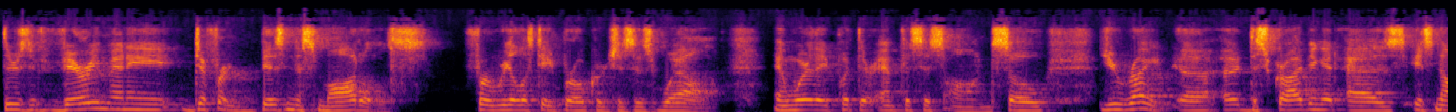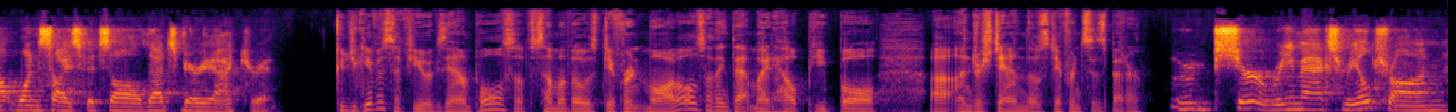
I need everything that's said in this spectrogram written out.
there's very many different business models for real estate brokerages as well and where they put their emphasis on. So you're right. Uh, uh, describing it as it's not one size fits all, that's very accurate. Could you give us a few examples of some of those different models? I think that might help people uh, understand those differences better. Sure. Remax Realtron,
